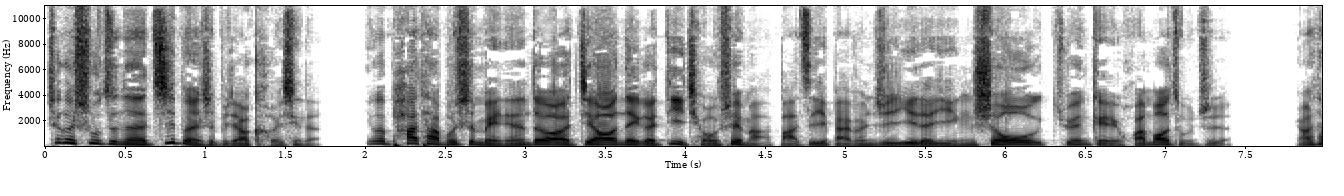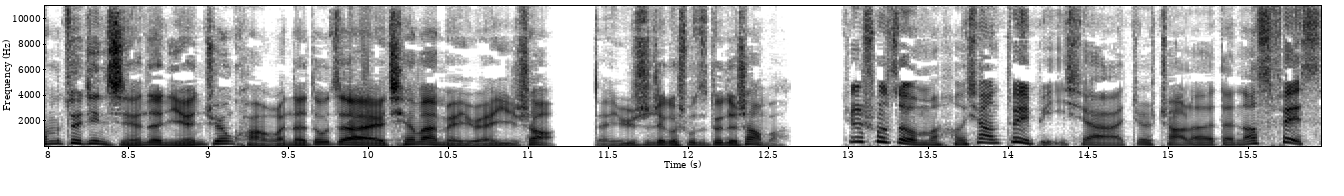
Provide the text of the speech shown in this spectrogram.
这个数字呢，基本是比较可信的，因为帕塔不是每年都要交那个地球税嘛，把自己百分之一的营收捐给环保组织。然后他们最近几年的年捐款额呢，都在千万美元以上，等于是这个数字对得上吧。这个数字我们横向对比一下，就是找了 The North Face，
